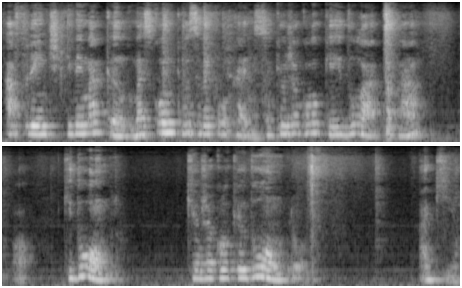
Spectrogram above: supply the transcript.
a frente que vem marcando. Mas como que você vai colocar isso? Aqui eu já coloquei do lado, tá? Ó, aqui do ombro. Aqui eu já coloquei do ombro, ó. Aqui, ó.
